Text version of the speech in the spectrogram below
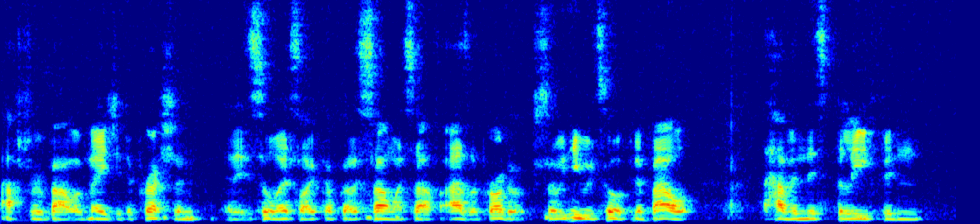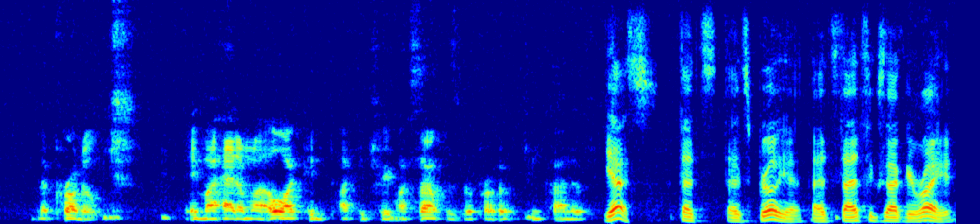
after about a major depression, and it's almost like I've got to sell myself as a product. So he was talking about having this belief in the product in my head. I'm like, oh, I could I could treat myself as a product and kind of Yes, that's that's brilliant. That's that's exactly right.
